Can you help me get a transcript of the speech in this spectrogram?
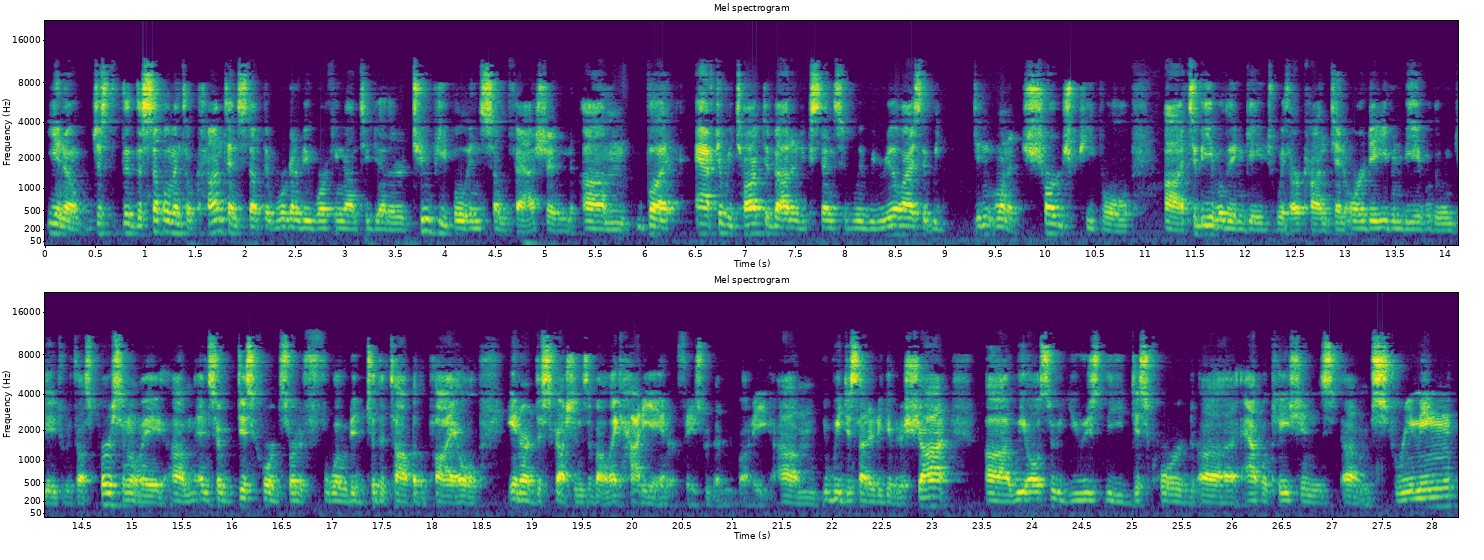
you know just the, the supplemental content stuff that we're going to be working on together to people in some fashion um, but after we talked about it extensively we realized that we didn't want to charge people uh, to be able to engage with our content or to even be able to engage with us personally. Um, and so Discord sort of floated to the top of the pile in our discussions about like how do you interface with everybody. Um, we decided to give it a shot. Uh, we also used the Discord uh, application's um, streaming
